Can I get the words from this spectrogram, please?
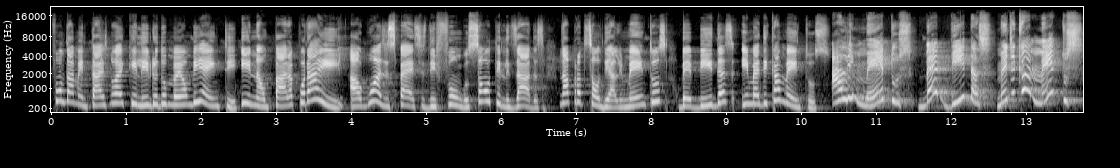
fundamentais no equilíbrio do meio ambiente. E não para por aí. Algumas espécies de fungos são utilizadas na produção de alimentos, bebidas e medicamentos. Alimentos? Bebidas? Medicamentos?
